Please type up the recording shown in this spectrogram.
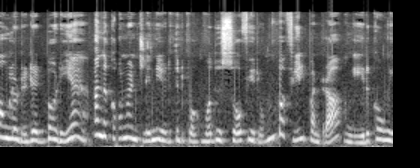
அவங்களோட டெட் பாடிய அந்த கான்வென்ட்ல இருந்து எடுத்துட்டு போகும்போது சோஃபி ரொம்ப ஃபீல் பண்றா. அங்க இருக்கவங்க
